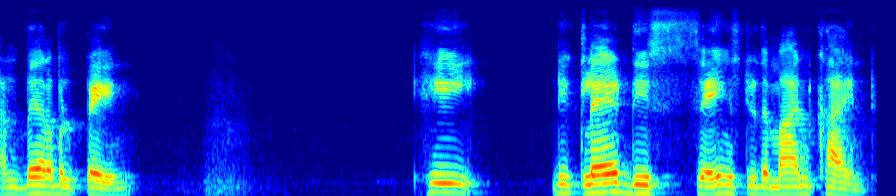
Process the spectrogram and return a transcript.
unbearable pain. He declared these sayings to the mankind.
